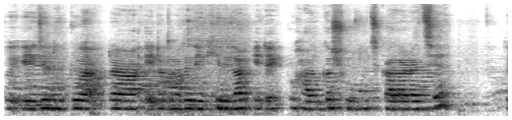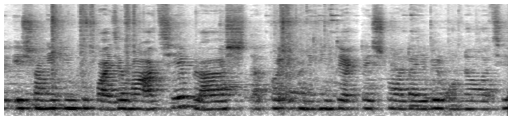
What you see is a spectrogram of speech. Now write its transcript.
তো এই যে দুটো একটা, এটা তোমাদের দেখিয়ে দিলাম, এটা একটু হালকা সবুজ কালার আছে। তো এর সঙ্গে কিন্তু পায়জামা আছে প্লাস দেখো এখানে কিন্তু একটা স্টল টাইপের অন্যও আছে।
